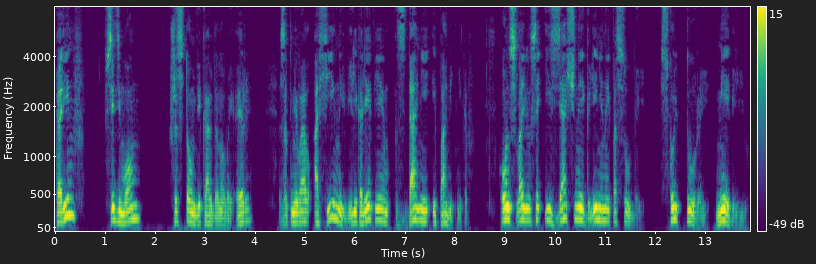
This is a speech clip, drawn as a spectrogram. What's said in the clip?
Каринф в VII-VI веках до новой эры затмевал Афины великолепием зданий и памятников. Он славился изящной глиняной посудой, скульптурой, мебелью.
